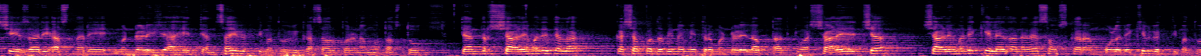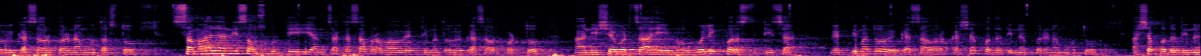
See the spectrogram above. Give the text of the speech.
शेजारी असणारे मंडळी जे आहेत त्यांचाही व्यक्तिमत्व विकासावर परिणाम होत असतो. त्यानंतर शाळेमध्ये त्याला कशा पद्धतीनं मित्रमंडळी लाभतात किंवा शाळेच्या शाळेमध्ये केल्या जाणाऱ्या संस्कारांमुळे देखील व्यक्तिमत्व विकासावर परिणाम होत असतो? समाज आणि संस्कृती यांचा कसा प्रभाव व्यक्तिमत्व विकासावर पडतो? आणि शेवटचा आहे भौगोलिक परिस्थितीचा व्यक्तिमत्व विकासावर कशा पद्धतीनं परिणाम होतो? अशा पद्धतीनं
